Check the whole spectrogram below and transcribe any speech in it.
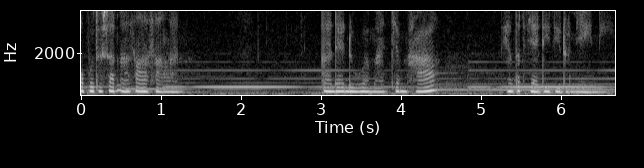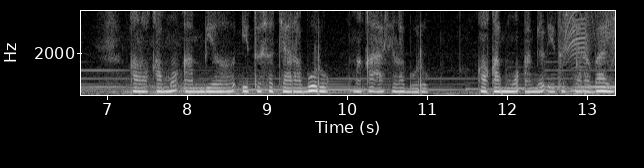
keputusan asal-asalan. Ada dua macam hal yang terjadi di dunia ini. Kalau kamu ambil itu secara buruk, maka hasilnya buruk. Kalau kamu ambil itu secara baik,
